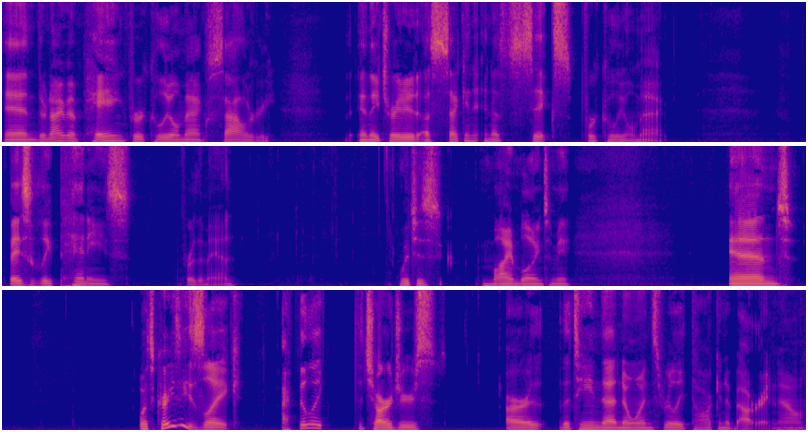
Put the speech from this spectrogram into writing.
and they're not even paying for Khalil Mack's salary. And they traded a second and a six for Khalil Mack. Basically pennies for the man, which is mind blowing to me. And what's crazy is like I feel like the Chargers are the team that no one's really talking about right now.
